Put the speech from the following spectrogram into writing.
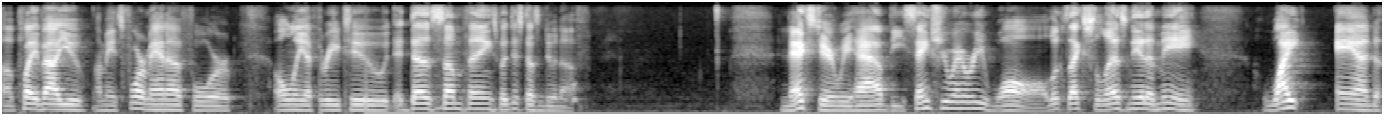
uh, play value. I mean, it's four mana for only a three-two. It does some things, but just doesn't do enough. Next here we have the Sanctuary Wall. Looks like Selesnya to me. White and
